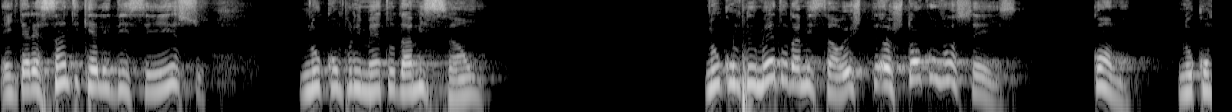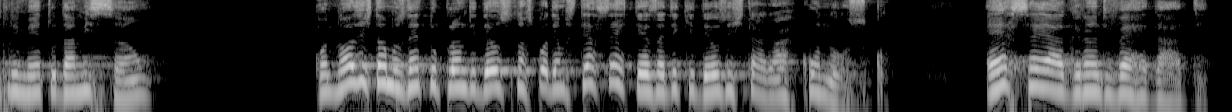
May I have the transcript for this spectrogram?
É interessante que ele disse isso no cumprimento da missão. No cumprimento da missão. Eu estou com vocês. Como? No cumprimento da missão. Quando nós estamos dentro do plano de Deus, nós podemos ter a certeza de que Deus estará conosco. Essa é a grande verdade.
